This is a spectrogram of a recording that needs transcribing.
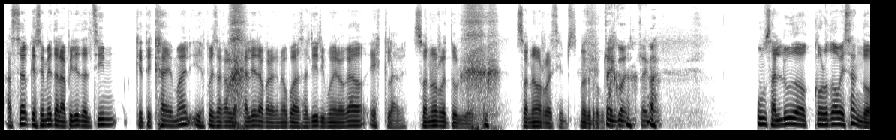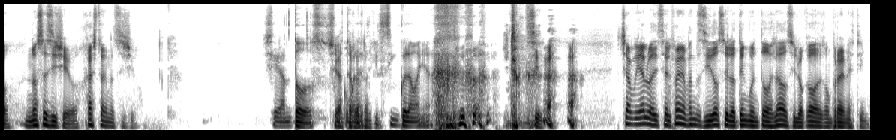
Hacer que se meta la pileta al sim que te cae mal y después sacar la escalera para que no pueda salir y muere ahogado es clave. Sonó returbio. Sonó re Sims, no te preocupes. Tal cual, tal cual. Un saludo cordobezango. No sé si llego. Hashtag no sé si llego. Llegan todos. Re las tranquilo. 5 de la mañana. Sí. Charlie Alba dice: El Final Fantasy XII lo tengo en todos lados y lo acabo de comprar en Steam.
